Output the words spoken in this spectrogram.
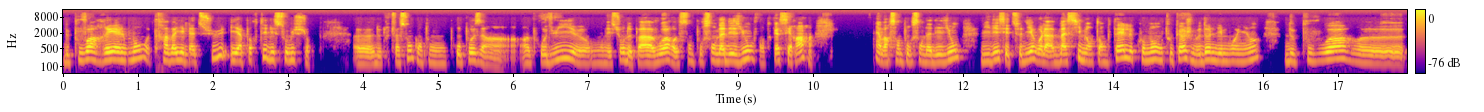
de pouvoir réellement travailler là-dessus et apporter des solutions. Euh, de toute façon, quand on propose un, produit, euh, on est sûr de ne pas avoir 100% d'adhésion, en tout cas c'est rare, avoir 100% d'adhésion. L'idée, c'est de se dire, voilà, ma cible en tant que telle, comment en tout cas je me donne les moyens de pouvoir euh,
